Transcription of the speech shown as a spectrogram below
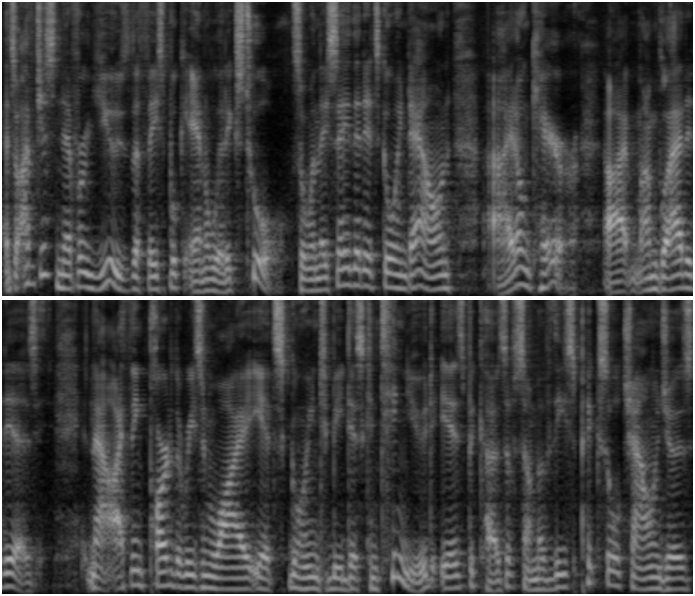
And so I've just never used the Facebook Analytics tool. So when they say that it's going down, I don't care. I'm, I'm glad it is. Now I think part of the reason why it's going to be discontinued is because of some of these pixel challenges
